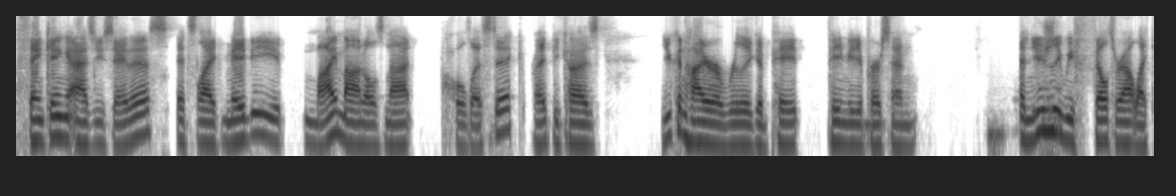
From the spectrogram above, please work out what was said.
thinking as you say this, it's like maybe my model's not holistic, right? Because you can hire a really good paid paid media person, and usually we filter out like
